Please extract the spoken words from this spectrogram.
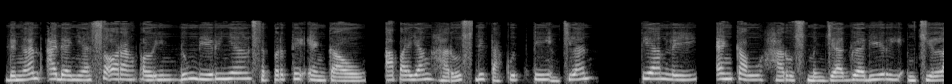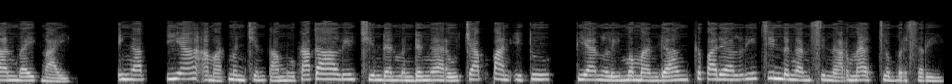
dengan adanya seorang pelindung dirinya seperti engkau, apa yang harus ditakuti Encilan? Tian Li, engkau harus menjaga diri Encilan baik-baik. Ingat, ia amat mencintamu kata Li Chin dan mendengar ucapan itu, Tian Li memandang kepada Li Chin dengan sinar mata berseri.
